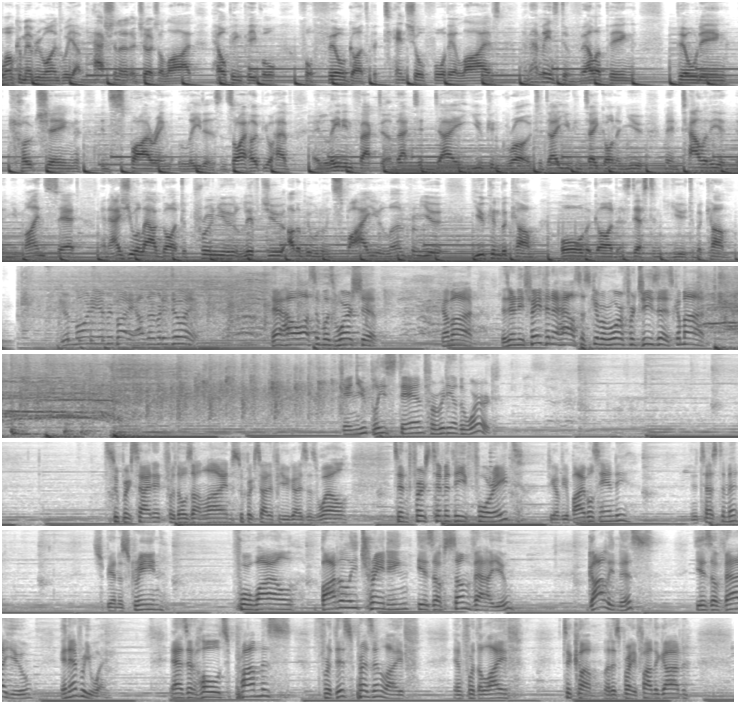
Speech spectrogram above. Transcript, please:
welcome everyone. We are passionate at Church Alive, helping people fulfill God's potential for their lives. And that means developing, building, coaching, inspiring leaders. And so I hope you'll have a leaning factor that today you can grow. Today you can take on a new mentality, a, a new mindset. And as you allow God to prune you, lift you, other people to inspire you, learn from you, you can become all that God has destined you to become. Good morning, everybody. How's everybody doing? Yeah, how awesome was worship? Come on. Is there any faith in the house? Let's give a roar for Jesus. Come on. Can you please stand for reading of the word? Super excited for those online, super excited for you guys as well. It's in 1 Timothy 4 8. If you have your Bibles handy, New Testament. Should be on the screen. For while bodily training is of some value, godliness is of value in every way, as it holds promise for this present life and for the life to come. Let us pray. Father God,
